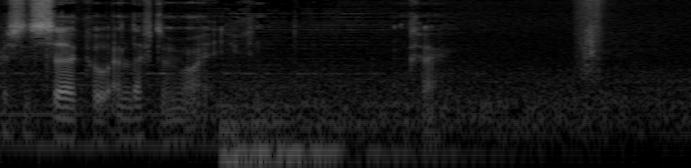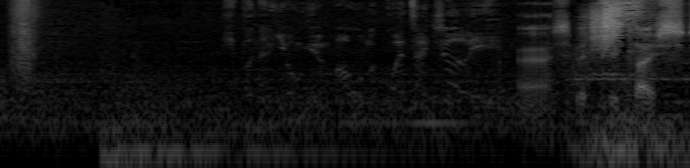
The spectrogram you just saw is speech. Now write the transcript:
Press and circle and left and right, you can... Okay. Uh, it's a bit too close.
